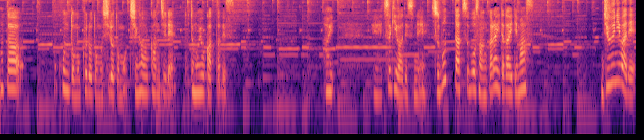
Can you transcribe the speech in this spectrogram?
また、紺とも黒とも白とも違う感じで、とても良かったです。はい。えー、次はですね、つぼったつぼさんからいただいてます。12話で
